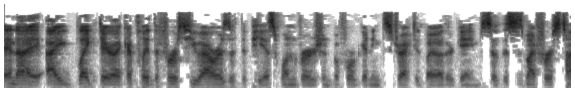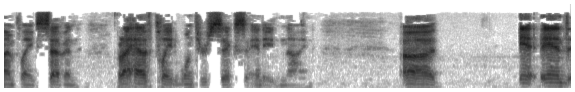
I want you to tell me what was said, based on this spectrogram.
And I, I, like Derek, I played the first few hours of the PS1 version before getting distracted by other games. So this is my first time playing 7, but I have played 1 through 6 and 8 and 9. Uh, and, and,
